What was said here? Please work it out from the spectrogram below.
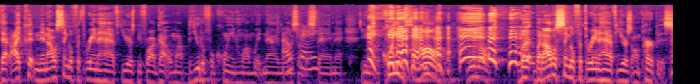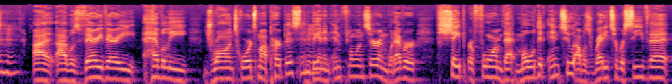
that I couldn't, and I was single for three and a half years before I got with my beautiful queen, who I'm with now. You okay. must understand that, you know, Queen Simone. You know, but but I was single for three and a half years on purpose. Mm-hmm. I I was very very heavily drawn towards my purpose mm-hmm. and being an influencer in whatever shape or form that molded into. I was ready to receive that.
